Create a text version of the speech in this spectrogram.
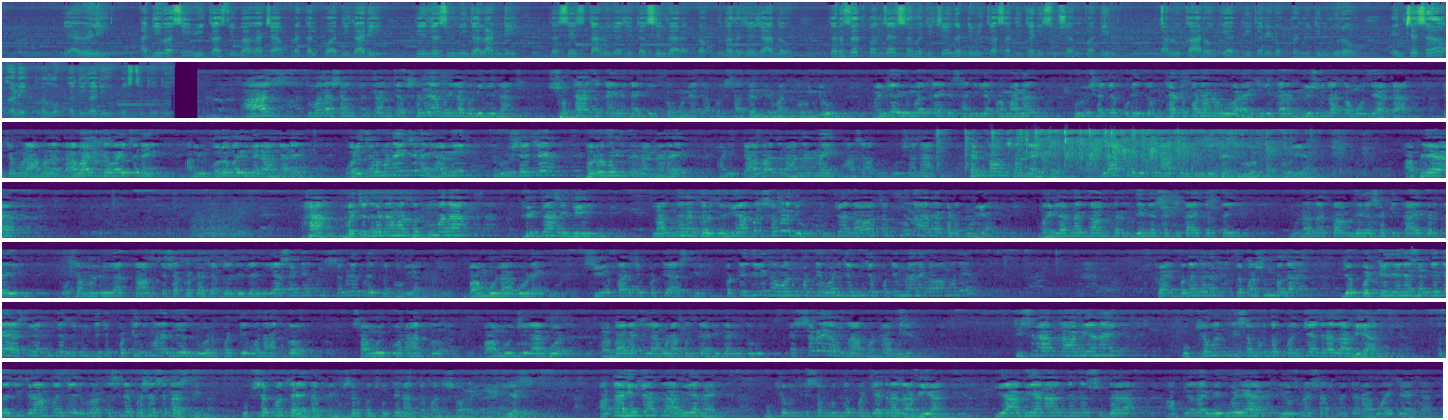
यावेळी आदिवासी विकास विभागाच्या प्रकल्प अधिकारी तेजस्विनी गलांडे तसेच तालुक्याचे तहसीलदार डॉक्टर धनंजय जाधव कर्जत पंचायत समितीचे गटविकास अधिकारी सुशांत पाटील तालुका आरोग्य अधिकारी डॉक्टर नितीन गुरव यांच्यासह अनेक प्रमुख अधिकारी उपस्थित होते. आज तुम्हाला सांगतो की आमच्या सगळ्या महिला भगिनींना स्वतःच काही ना काहीतरी कमवण्याचं आपण साधन निर्माण करून देऊ. म्हणजे विमल ताईने सांगितल्याप्रमाणे पुरुषाच्या पुढे एकदम धटपणानं उभं राहायची कारण मी सुद्धा कमवते आता. त्याच्यामुळे आम्हाला दाबात ठेवायचं नाही. आम्ही बरोबरीने राहणार आहे. वरचढ म्हणायचं नाही. आम्ही पुरुषाच्या बरोबरीने राहणार आहे आणि दाबात राहणार नाही असं आपण पुरुषांना ठणकावून सांगायचं या पद्धतीने आपण तुमच्यासाठी व्यवस्था करूया. आपल्या हा बचत गटामार्फत तुम्हाला फिरता निधी लागणारा कर्ज हे आपण सगळं देऊ. तुमच्या गावाचा पूर्ण आराखडा करूया. महिलांना काम कर देण्यासाठी काय करता येईल? मुलांना काम देण्यासाठी काय करता येईल? मोठ्या मंडळींना काम कशा प्रकारचे आपल्याला देता येईल? यासाठी आपण सगळे प्रयत्न करूया. बांबू लागवड आहे. सीएफआरचे पट्टे असतील. पट्टे दिले का वन पट्टे? वन जमिनीचे पट्टे मिळाले गावामध्ये? काय बघा जरा तपासून बघा. जे पट्टे देण्यासारखे काय असले तुमच्या जमीन त्याचे पट्टे तुम्हाला दिले वन पट्टे वन हक्क सामूहिक वन हक्क बांबूची लागवड फळबागाची लागवड आपण त्या ठिकाणी करू. या सगळ्या योजना आपण राबूया तिसरं आपलं अभियान आहे मुख्यमंत्री समृद्ध पंचायत राज अभियान. आता जी ग्रामपंचायत मला वाटतं सध्या प्रशासक असतील. उपसरपंच आहेत आपले. उपसरपंच होते ना आता माझं स्वागत. येस आता हे जे आपलं अभियान आहे मुख्यमंत्री समृद्ध पंचायत राज अभियान या अभियानाअंतर्गत सुद्धा आपल्याला वेगवेगळ्या योजना शासनाच्या राबवायच्या आहेत.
